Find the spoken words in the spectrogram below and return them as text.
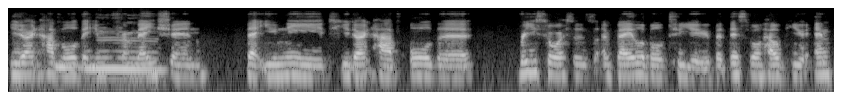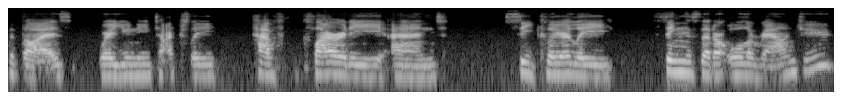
you don't have all the mm-hmm. information that you need you don't have all the resources available to you but this will help you empathize where you need to actually have clarity and see clearly things that are all around you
